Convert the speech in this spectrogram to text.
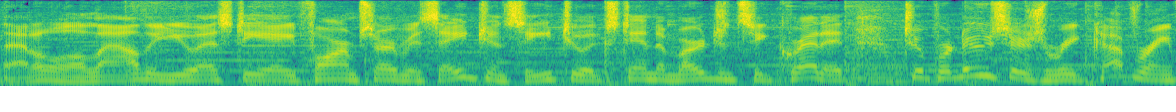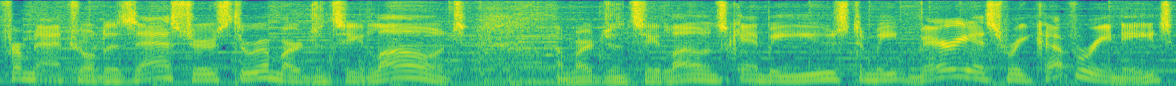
That'll allow the USDA Farm Service Agency to extend emergency credit to producers recovering from natural disasters through emergency loans. Emergency loans can be used to meet various recovery needs,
